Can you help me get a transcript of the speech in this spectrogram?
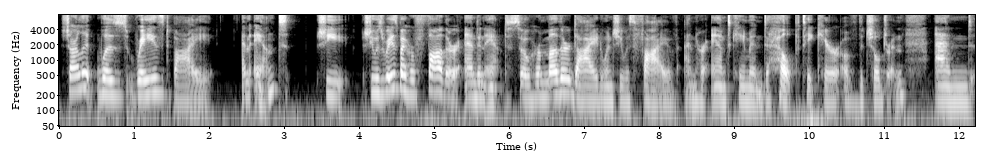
Charlotte was raised by an aunt. She she was raised by her father and an aunt. So her mother died when she was five, and her aunt came in to help take care of the children. And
